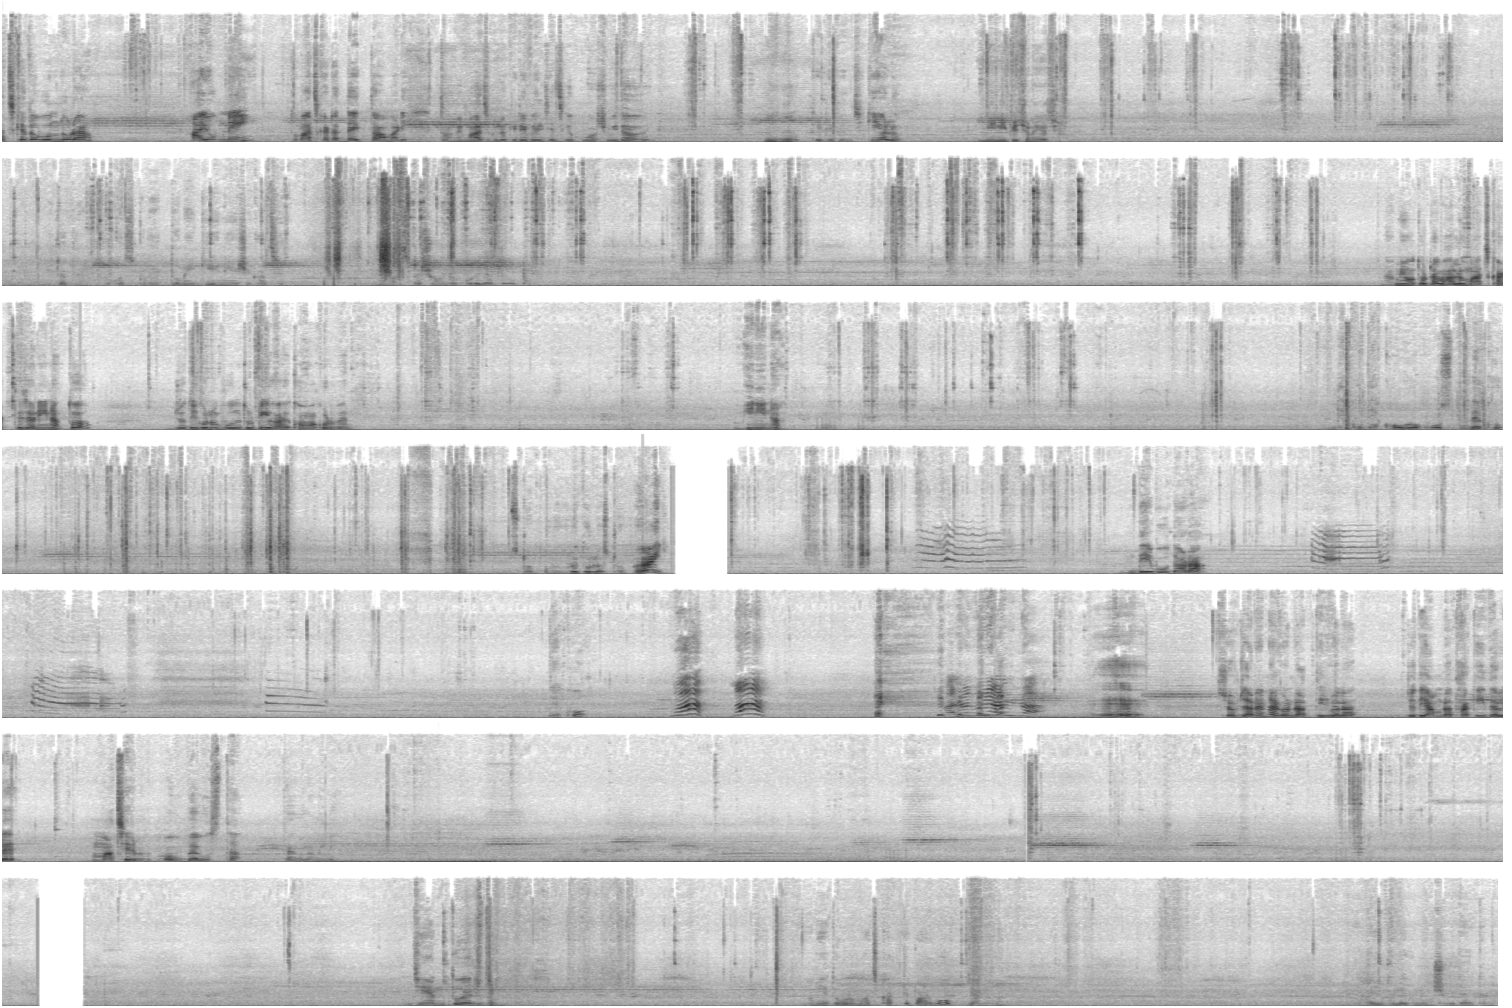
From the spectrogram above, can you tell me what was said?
আজকে তো বন্ধুরা আয়ুব নেই তো মাছ কাটার দায়িত্ব আমারই তো আমি মাছগুলো কেটে ফেলছি আজকে খুব অসুবিধা হবে। কেটে ফেলছি। কি হলো? মিনি পেছনে গেছে। এটাতে ফোকাস করে একদম এগিয়ে নিয়ে এসে কাছে। মাছটা সুন্দর করে যাতে ওঠে। আমি অতটা ভালো মাছ কাটতে জানি না তো। যদি কোনো ভুল ত্রুটি হয় ক্ষমা করবেন। মিনি না? দেখো দেখো, ওর অবস্থা দেখো। করে তোলো স্টপ এই। দেবো, দাঁড়া। সব জানেন এখন রাত্রিবেলা যদি আমরা থাকি তাহলে মাছের ব্যবস্থা তাগুলো মিনি জ্যান্ত একদম আমি এত বড় মাছ কাটতে পারব? জানি না। ভাই বলে কোনো অসুবিধা হতো না।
